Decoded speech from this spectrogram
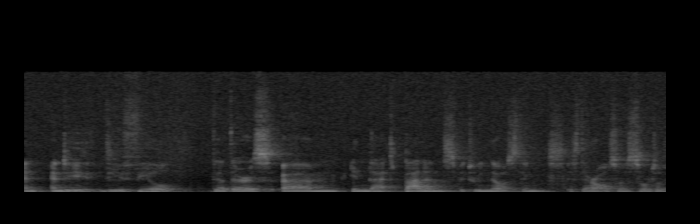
And and do you do you feel that there's um, in that balance between those things? Is there also a sort of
